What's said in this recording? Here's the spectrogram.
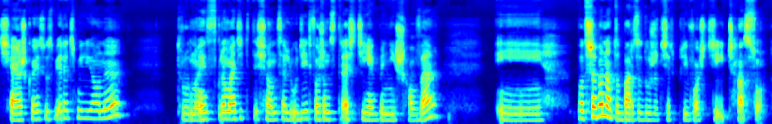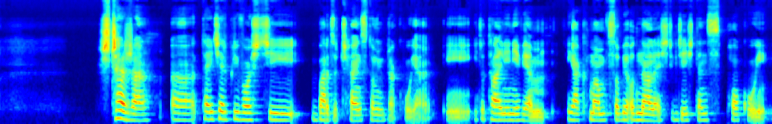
ciężko jest uzbierać miliony trudno jest zgromadzić tysiące ludzi, tworząc treści jakby niszowe i potrzeba na to bardzo dużo cierpliwości i czasu. Szczerze, e, tej cierpliwości bardzo często mi brakuje i, i totalnie nie wiem, jak mam w sobie odnaleźć gdzieś ten spokój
